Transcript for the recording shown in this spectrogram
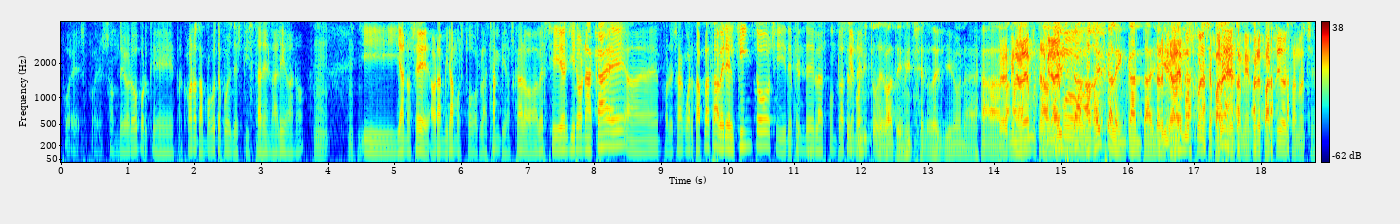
pues, pues son de oro porque, porque bueno, tampoco te puedes despistar en la liga, ¿no? Mm. Y ya no sé, ahora miramos todos la Champions, claro, a ver si el Girona cae eh, por esa cuarta plaza, a ver el quinto, si depende de las Ese es puntuaciones. bonito debate, Michel, lo del Girona. A, Terminaremos- a terminaremos- Gaisca- a Gaisca le encanta. el Terminaremos Girona. con ese partido también, con el partido de esta noche.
